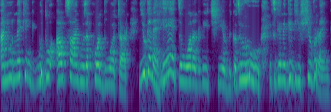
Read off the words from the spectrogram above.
and you're making wudu outside with a cold water you're gonna hate the water reach here because ooh, it's gonna give you shivering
